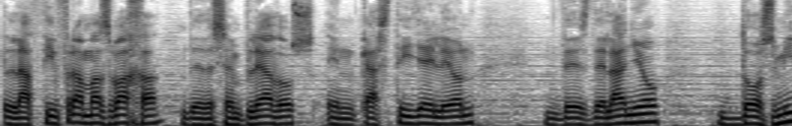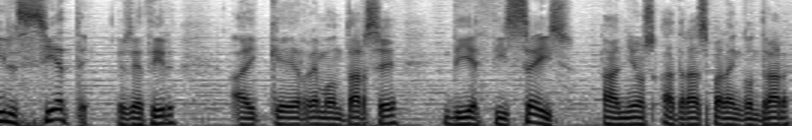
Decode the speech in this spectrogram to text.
la cifra más baja de desempleados en Castilla y León desde el año 2007, es decir, hay que remontarse 16 años atrás para encontrar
